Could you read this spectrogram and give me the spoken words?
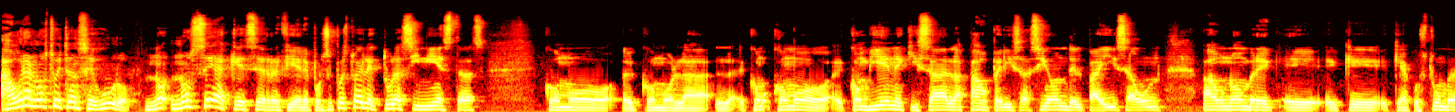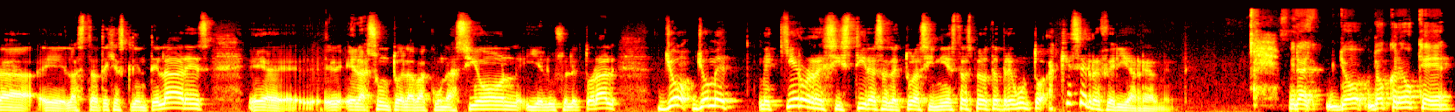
Ahora no estoy tan seguro, no, no sé a qué se refiere. Por supuesto hay lecturas siniestras como, eh, como, la, como, conviene quizá la pauperización del país a un, a un hombre eh, eh, que, acostumbra las estrategias clientelares, el, asunto de la vacunación y el uso electoral. Yo, yo me, me quiero resistir a esas lecturas siniestras, pero te pregunto, ¿a qué se refería realmente? Mira, yo, yo creo que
